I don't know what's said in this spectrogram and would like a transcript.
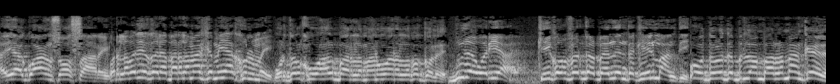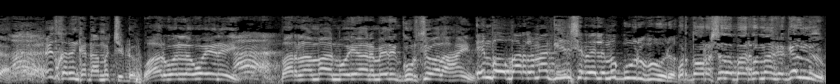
ayaa go'aan soo saaray. War labadii gole baarlamaanka miyaa kulmay? War dalku waa hal baarlamaan waana laba gole. Buda warya kii koonfur galbeedna inta kahilmaanti oo dowladda puntland baarlamaankeeda cid qarin kadhaa ma jidho. Waar walla weynay baarlamaan mooyaane meedin guursiba lahayn. Inba uu baarlamaanka hirshabeelle ma guuriguuro. War doorashada baarlamaanka galmudug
